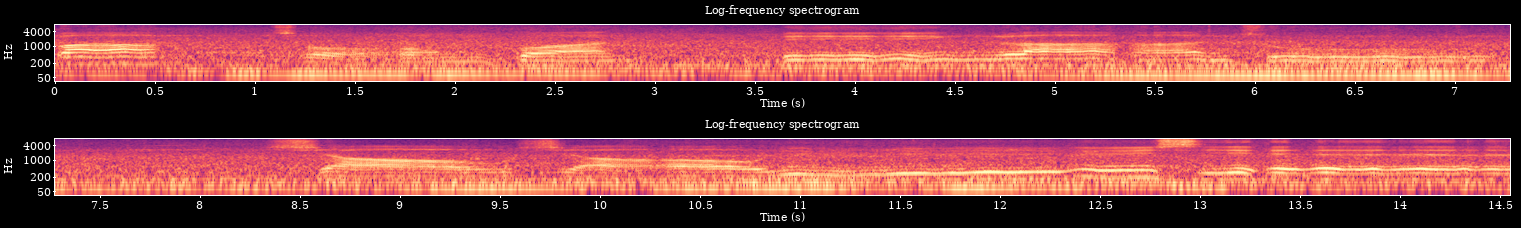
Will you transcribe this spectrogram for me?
发冲冠凭栏处，潇潇雨歇。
